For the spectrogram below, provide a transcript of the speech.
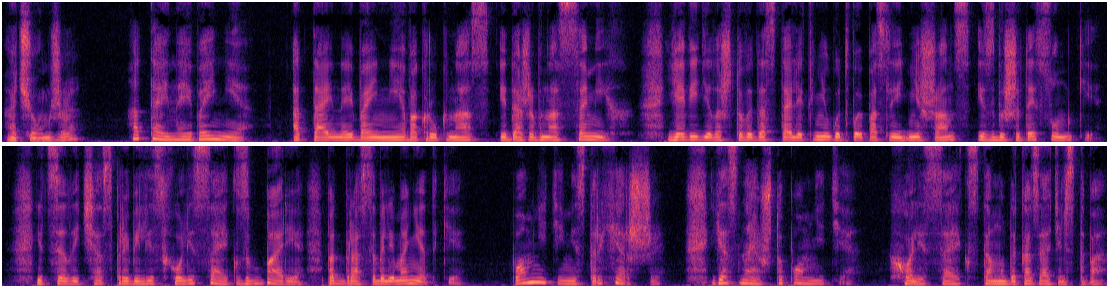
О чем же? О тайной войне о тайной войне вокруг нас и даже в нас самих. Я видела, что вы достали книгу «Твой последний шанс» из вышитой сумки. И целый час провели с Холли Сайкс в баре, подбрасывали монетки. Помните, мистер Херши? Я знаю, что помните. Холли Сайкс тому доказательство.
